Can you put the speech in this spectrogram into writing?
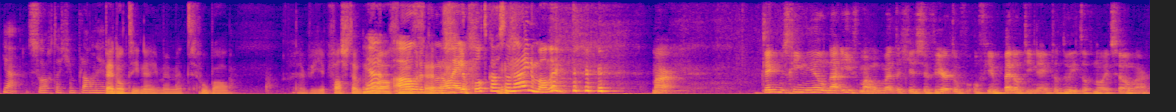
Ja, zorg dat je een plan hebt. penalty nemen met voetbal. Daar heb je vast ook nog wel oh, genoeg... dan kunnen we nog een hele podcast aan wijden, mannen. Maar klinkt misschien heel naïef, maar op het moment dat je serveert of, of je een penalty neemt, dat doe je toch nooit zomaar?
